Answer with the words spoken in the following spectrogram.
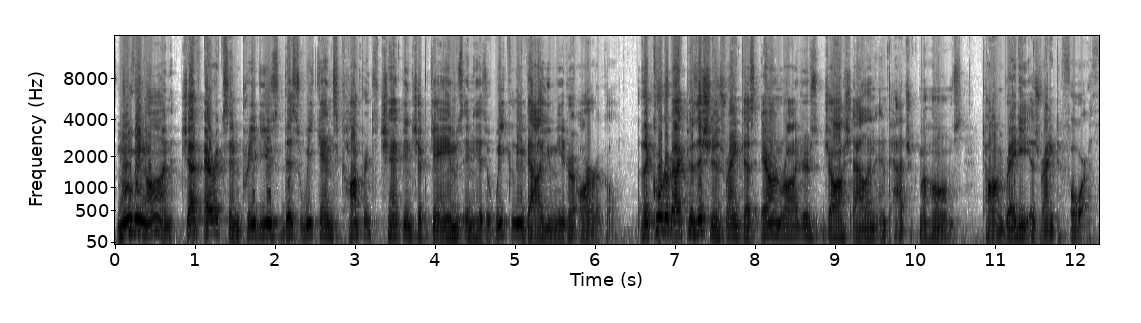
Moving on, Jeff Erickson previews this weekend's conference championship games in his weekly value meter article. The quarterback position is ranked as Aaron Rodgers, Josh Allen, and Patrick Mahomes. Tom Brady is ranked fourth.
